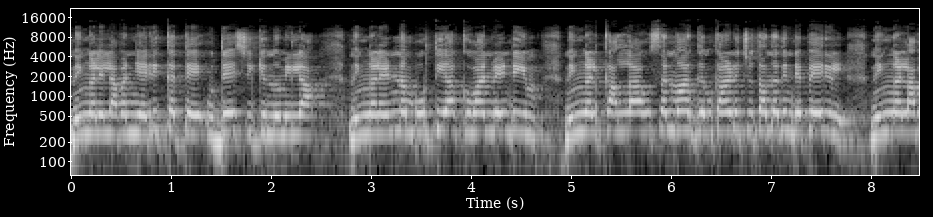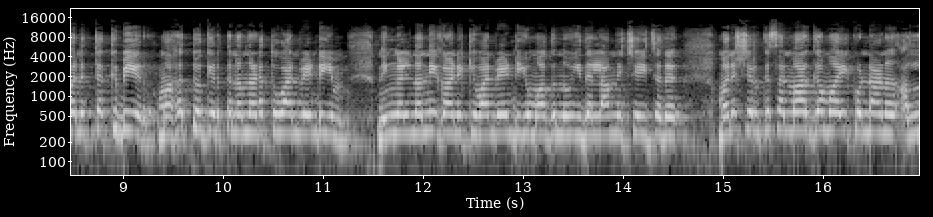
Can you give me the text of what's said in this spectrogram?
നിങ്ങളിൽ അവൻ ഞെരുക്കത്തെ ഉദ്ദേശിക്കുന്നുമില്ല. നിങ്ങൾ എണ്ണം പൂർത്തിയാക്കുവാൻ വേണ്ടിയും നിങ്ങൾക്ക് അള്ളാഹു സന്മാർഗം കാണിച്ചു തന്നതിന്റെ പേരിൽ നിങ്ങൾ അവന് തക്ബീർ മഹത്വ കീർത്തനം നടത്തുവാൻ വേണ്ടിയും നിങ്ങൾ നന്ദി കാണിക്കുവാൻ വേണ്ടിയുമാകുന്നു ഇതെല്ലാം നിശ്ചയിച്ചത്. മനുഷ്യർക്ക് സന്മാർഗമായി കൊണ്ടാണ് അല്ല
